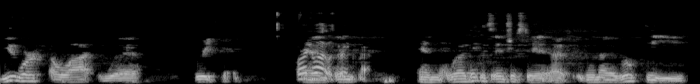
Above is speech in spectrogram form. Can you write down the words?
you work a lot with Greek myth. Work a lot And- with Greek and- And what I think is interesting, uh, when I wrote the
